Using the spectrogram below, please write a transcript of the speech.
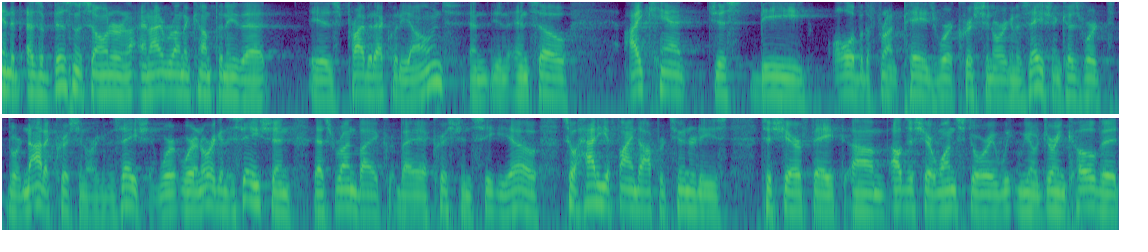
the, as a business owner, and I run a company that is private equity owned. And, and so I can't just be all over the front page, we're a Christian organization, because we're, we're not a Christian organization. We're, we're an organization that's run by a, by a Christian CEO. So, how do you find opportunities to share faith? Um, I'll just share one story. We, you know, during COVID,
